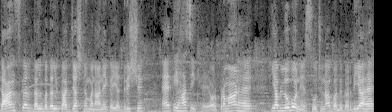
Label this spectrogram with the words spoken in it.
डांस कर दल बदल का जश्न मनाने का यह दृश्य ऐतिहासिक है और प्रमाण है कि अब लोगों ने सोचना बंद कर दिया है।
